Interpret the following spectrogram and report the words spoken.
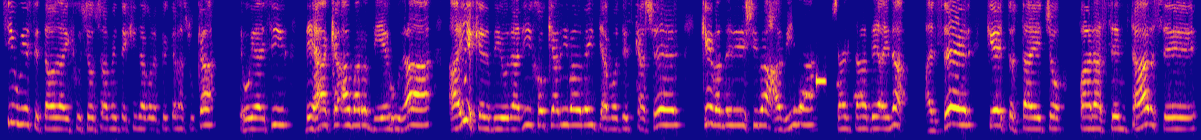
si hubiese estado la discusión solamente escrita con respecto a la azúcar, te voy a decir, Behaka Amar Judá, ahí es que Judá dijo que arriba de 20 amotes kasher, que van de Shiva a vida, salta Be'ena. Al ser que esto está hecho para sentarse,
